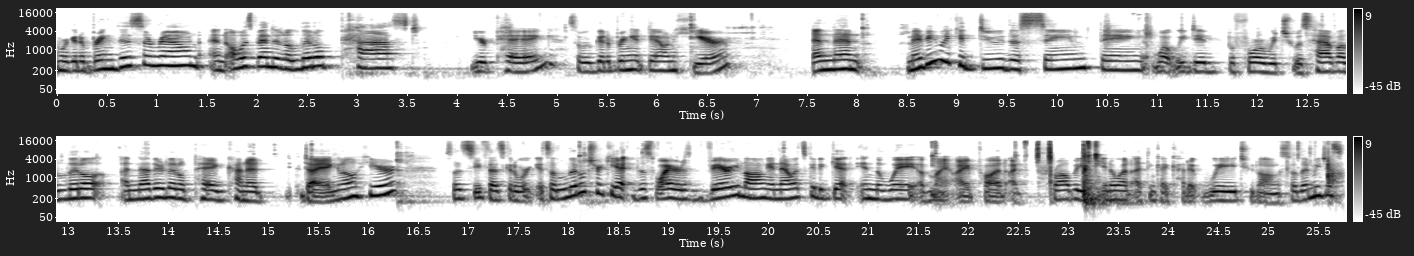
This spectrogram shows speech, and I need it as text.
and we're going to bring this around and always bend it a little past your peg. So we're going to bring it down here. And then maybe we could do the same thing what we did before, which was have a little, another little peg kind of diagonal here. So let's see if that's going to work. It's a little tricky. This wire is very long, and now it's going to get in the way of my iPod. I probably, you know what, I think I cut it way too long. So let me just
